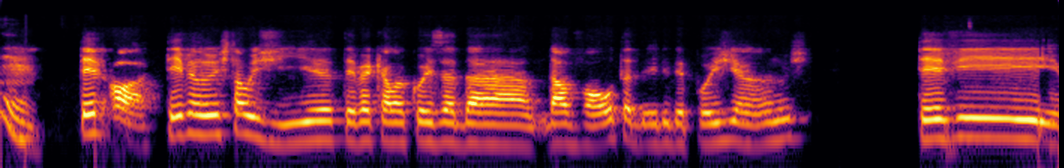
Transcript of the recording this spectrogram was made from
hum. teve, ó, teve a nostalgia, teve aquela coisa da, da volta dele depois de anos. Teve.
